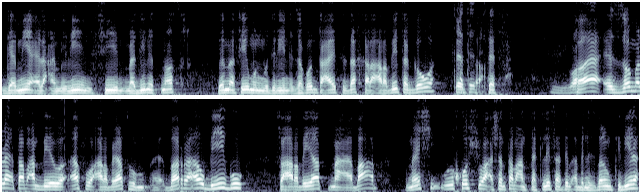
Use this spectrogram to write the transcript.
جميع العاملين في مدينة نصر بما فيهم المديرين. إذا كنت عايز تدخل عربيتك جوه تدفع تدفع أيوة. فالزملاء طبعا بيوقفوا عربياتهم بره أو بيجوا في عربيات مع بعض ماشي ويخشوا عشان طبعا تكلفة هتبقى بالنسبة لهم كبيرة.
